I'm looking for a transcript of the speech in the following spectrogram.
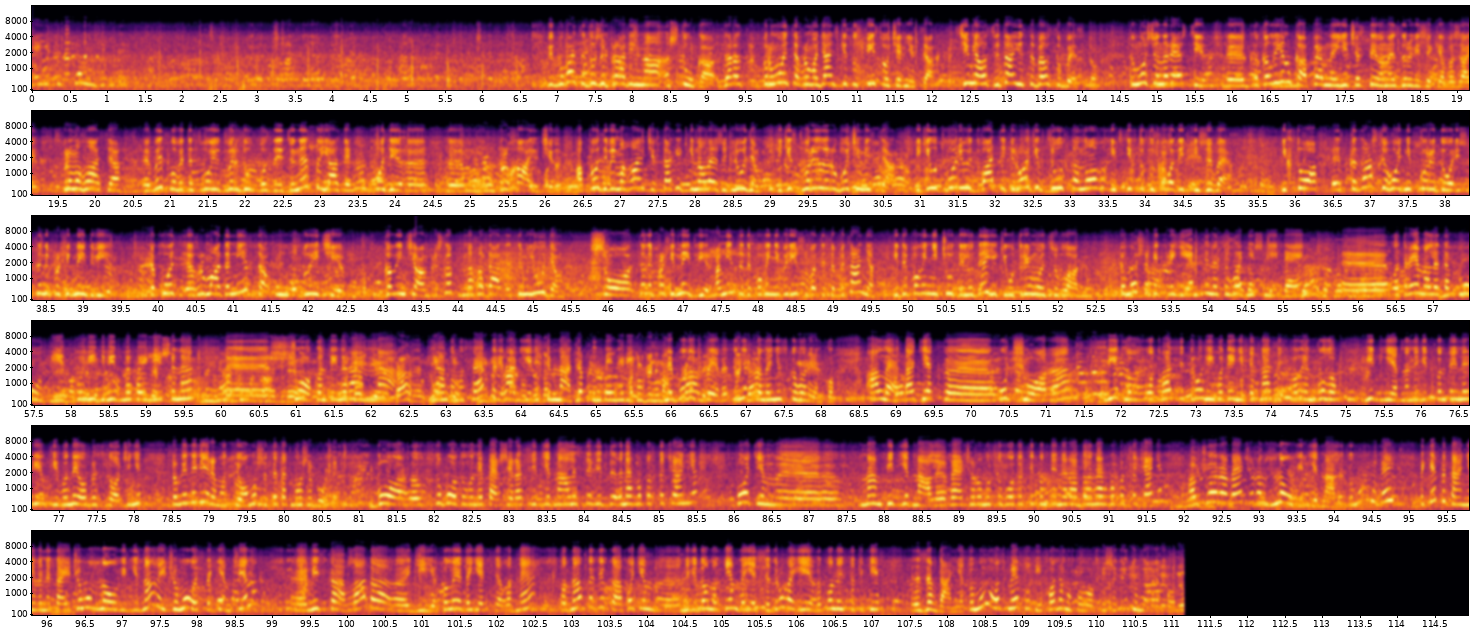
Я її вспомню, Відбувається дуже правильна штука. Зараз формується громадянське суспільство в Чернівцях. З чим я освітаю себе особисто. Тому що нарешті е, Калинка, певна її частина, найздоровіша, як я вважаю, спромоглася висловити свою тверду позицію, не стояти в позі е, е, прохаючих, а в позі вимагаючих, так як і належить людям, які створили робочі місця, які утворюють 20 років цю установу і всі, хто тут ходить і живе. І хто е, сказав сьогодні в коридорі, що це не прохідний двір. Так ось е, громада міста у обличчі калинчан прийшла нагадати цим людям, що це не прохідний двір, а місце, де повинні вирішуватися питання і де повинні чути людей, які утримують цю владу. Тому що підприємці на сьогоднішній день е, отримали таку відповідь від Михайлішина, е, що контейнера на п'ятому секторі, там є 18 контейнерів, не будуть вивезені з Калинівського ринку. Але так як е, учора світло о 22 годині 15 хвилин було від'єднане від контейнерів і вони обесточені, то ми не віримо цьому, що це так може бути. Бо е, в суботу вони перший раз від'єдналися від енергопостачання, потім е, нам під'єднали вечором у суботу ці контейнера до енергопостачання, а вчора вечором знову від'єднали. Тому у людей таке питання виникає, чому знову від'єднали і чому ось таким чином міська влада е, діє, коли дається одне, одна вказівка, а потім е, невідомо ким дається друга і виконуються такі е, завдання. Тому от ми тут і ходимо по пішохідному переходу.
